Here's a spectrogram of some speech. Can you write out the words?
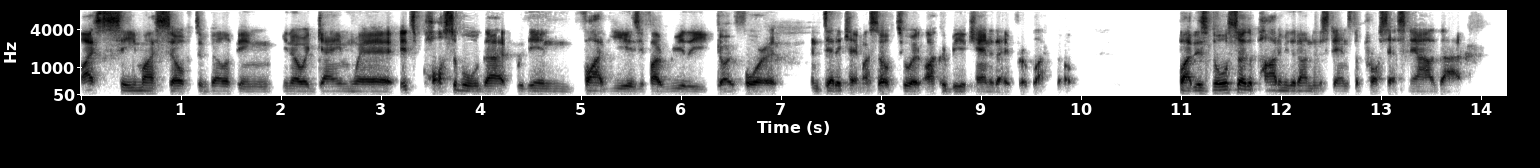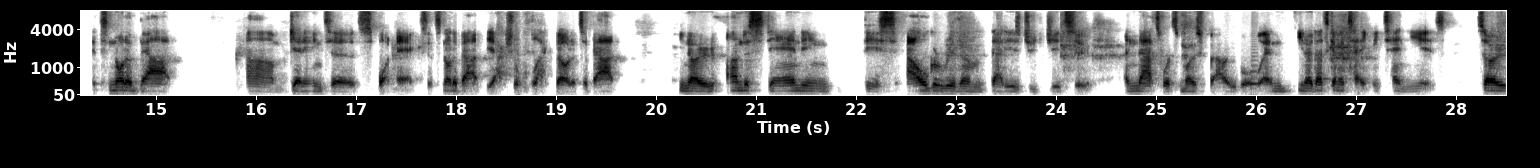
I see myself developing, you know, a game where it's possible that within five years, if I really go for it and dedicate myself to it, I could be a candidate for a black belt. But there's also the part of me that understands the process now that it's not about um, getting to spot X. It's not about the actual black belt. It's about, you know, understanding this algorithm that is jujitsu. And that's what's most valuable. And, you know, that's going to take me 10 years. So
